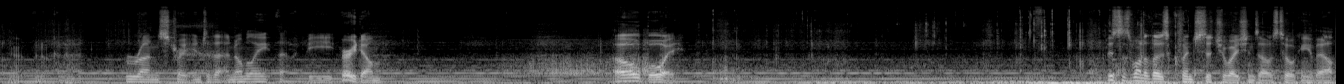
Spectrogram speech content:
We're not gonna run straight into that anomaly. That would be very dumb. Oh boy. This is one of those clinch situations I was talking about.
